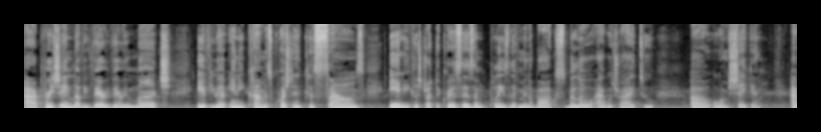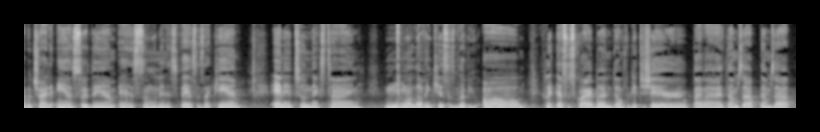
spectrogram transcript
I appreciate and love you very, very much. If you have any comments, questions, concerns, any constructive criticism, please leave them in the box below. I will try to, uh, oh, I'm shaking. I will try to answer them as soon and as fast as I can. And until next time, love and kisses. Love you all. Click that subscribe button. Don't forget to share. Bye bye. Thumbs up. Thumbs up.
